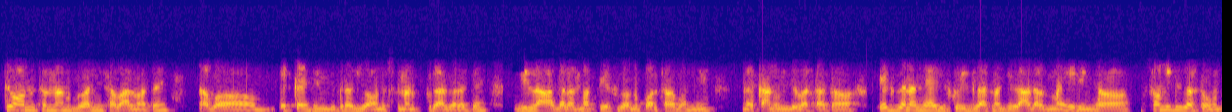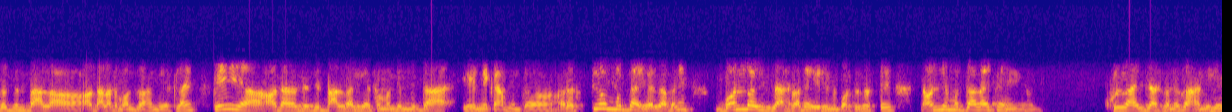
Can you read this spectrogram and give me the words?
त्यो अनुसन्धान गर्ने सवालमा चाहिँ अब एक्काइस दिनभित्र यो अनुसन्धान पुरा गरेर चाहिँ जिल्ला अदालतमा पेस गर्नुपर्छ भन्ने कानुन व्यवस्था छ। एकजना न्यायाधीशको इजलासमा जिल्ला अदालतमा हेरिन्छ। समिति जस्तो हुन्छ जुन बाल अदालत भन्छौँ हामी यसलाई। त्यही अदालतले चाहिँ बालबालिका सम्बन्धी मुद्दा हेर्ने काम हुन्छ। र त्यो मुद्दा हेर्दा पनि बन्द इजलासबाट हेरिनुपर्छ। जस्तै अन्य मुद्दालाई चाहिँ खुल्ला इजलास भनेको हामीले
